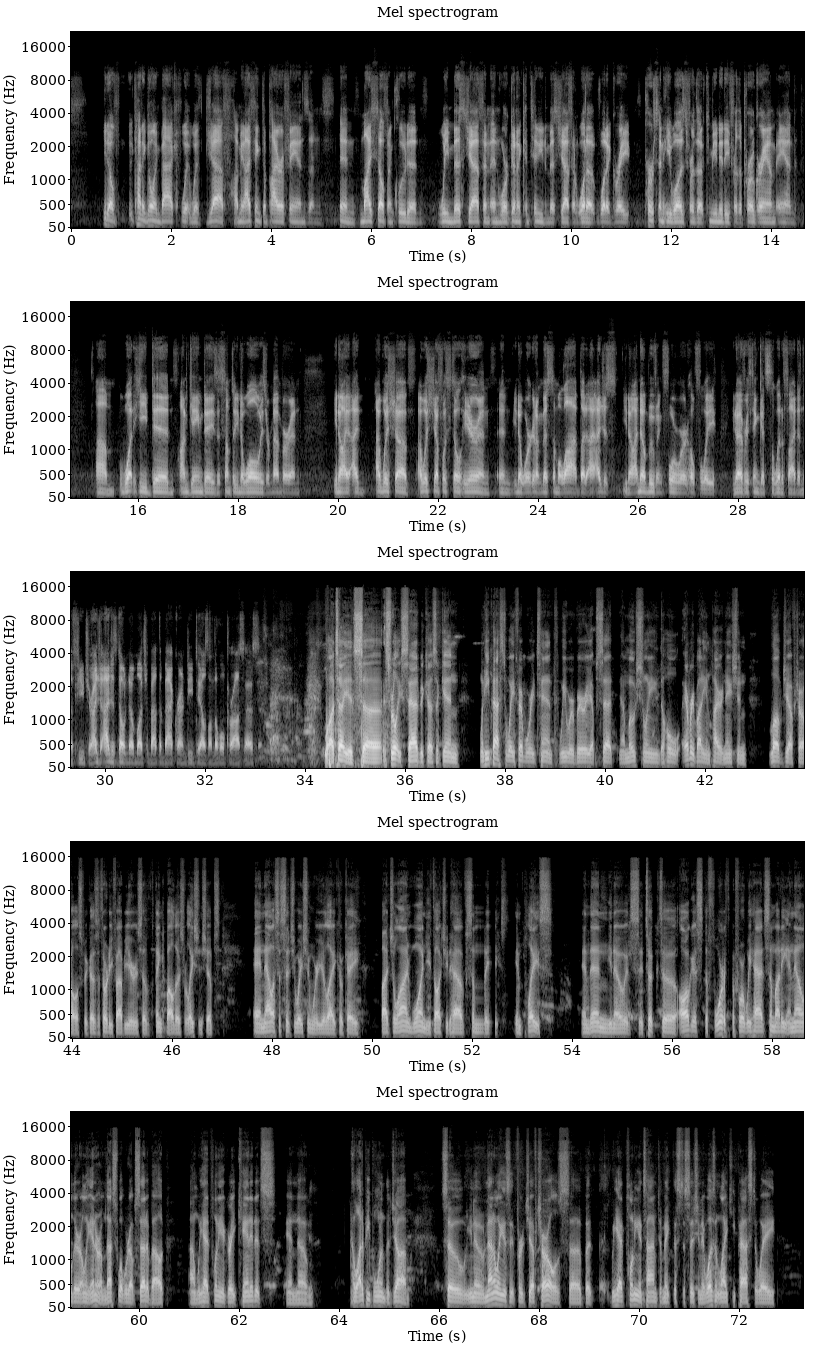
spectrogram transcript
you know, kind of going back with, with Jeff. I mean, I think the Pirate fans and and myself included, we miss Jeff, and and we're going to continue to miss Jeff. And what a what a great person he was for the community, for the program, and um, what he did on game days is something you know we'll always remember. And you know, I I, I wish uh, I wish Jeff was still here, and and you know we're gonna miss him a lot. But I, I just you know I know moving forward, hopefully you know everything gets solidified in the future. I, I just don't know much about the background details on the whole process. Well, I'll tell you, it's uh, it's really sad because again, when he passed away February 10th, we were very upset emotionally. The whole everybody in Pirate Nation loved Jeff Charles because of 35 years of think about all those relationships. And now it's a situation where you're like, okay, by July 1, you thought you'd have somebody in place. And then, you know, it's it took to August the 4th before we had somebody, and now they're only interim. That's what we're upset about. Um, we had plenty of great candidates, and um, a lot of people wanted the job. So, you know, not only is it for Jeff Charles, uh, but we had plenty of time to make this decision. It wasn't like he passed away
